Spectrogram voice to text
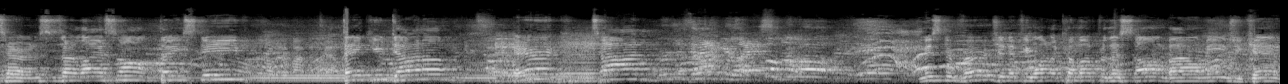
turn. This is our last song. Thanks, Steve. Thank you, Donna, Eric, Todd, Mr. Virgen. If you want to come up for this song, by all means, you can.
